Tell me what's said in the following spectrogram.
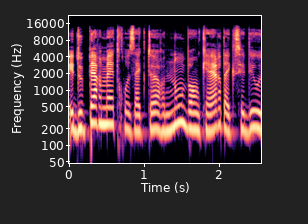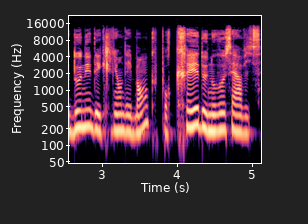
est de permettre aux acteurs non bancaires d'accéder aux données des clients des banques pour créer de nouveaux services.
